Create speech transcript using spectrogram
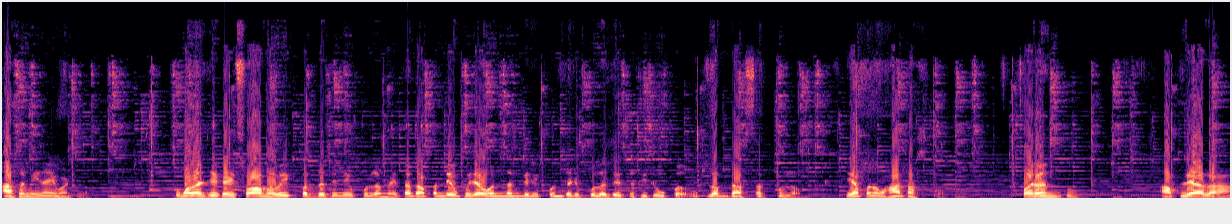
असं मी नाही म्हटलं. तुम्हाला जे काही स्वाभाविक पद्धतीने फुलं मिळतात आपण देवपूजा वंदन केली कोणतरी फुलं देतं तिथे उप उपलब्ध असतात फुलं ती आपण वाहत असतो. परंतु आपल्याला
